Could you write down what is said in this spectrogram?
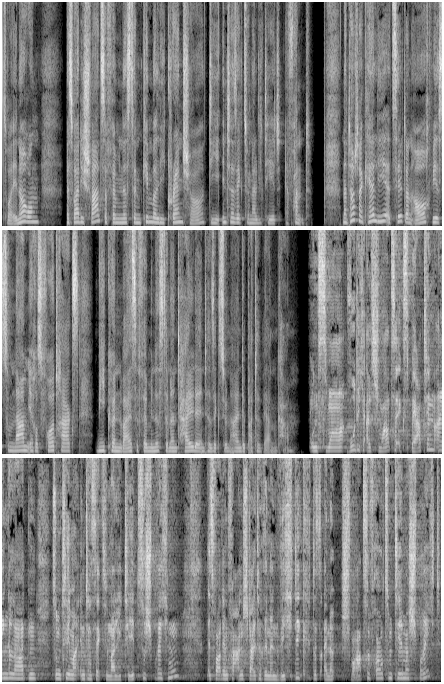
zur Erinnerung, es war die schwarze Feministin Kimberly Crenshaw, die Intersektionalität erfand. Natasha Kelly erzählt dann auch, wie es zum Namen ihres Vortrags Wie können weiße Feministinnen Teil der intersektionalen Debatte werden kam. Und zwar wurde ich als schwarze Expertin eingeladen, zum Thema Intersektionalität zu sprechen. Es war den Veranstalterinnen wichtig, dass eine schwarze Frau zum Thema spricht.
